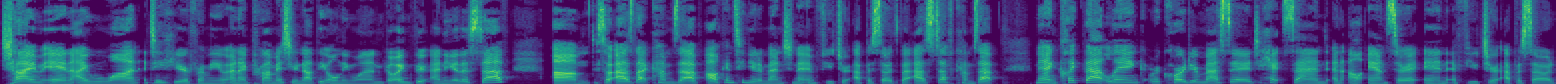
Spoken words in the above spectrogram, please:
chime in. I want to hear from you. And I promise you're not the only one going through any of this stuff. Um, so as that comes up, I'll continue to mention it in future episodes, but as stuff comes up, man, click that link, record your message, hit send, and I'll answer it in a future episode.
